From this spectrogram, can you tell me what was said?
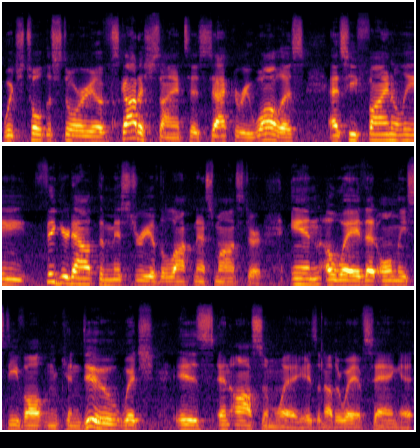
which told the story of Scottish scientist Zachary Wallace as he finally figured out the mystery of the Loch Ness Monster in a way that only Steve Alten can do, which is an awesome way, is another way of saying it.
